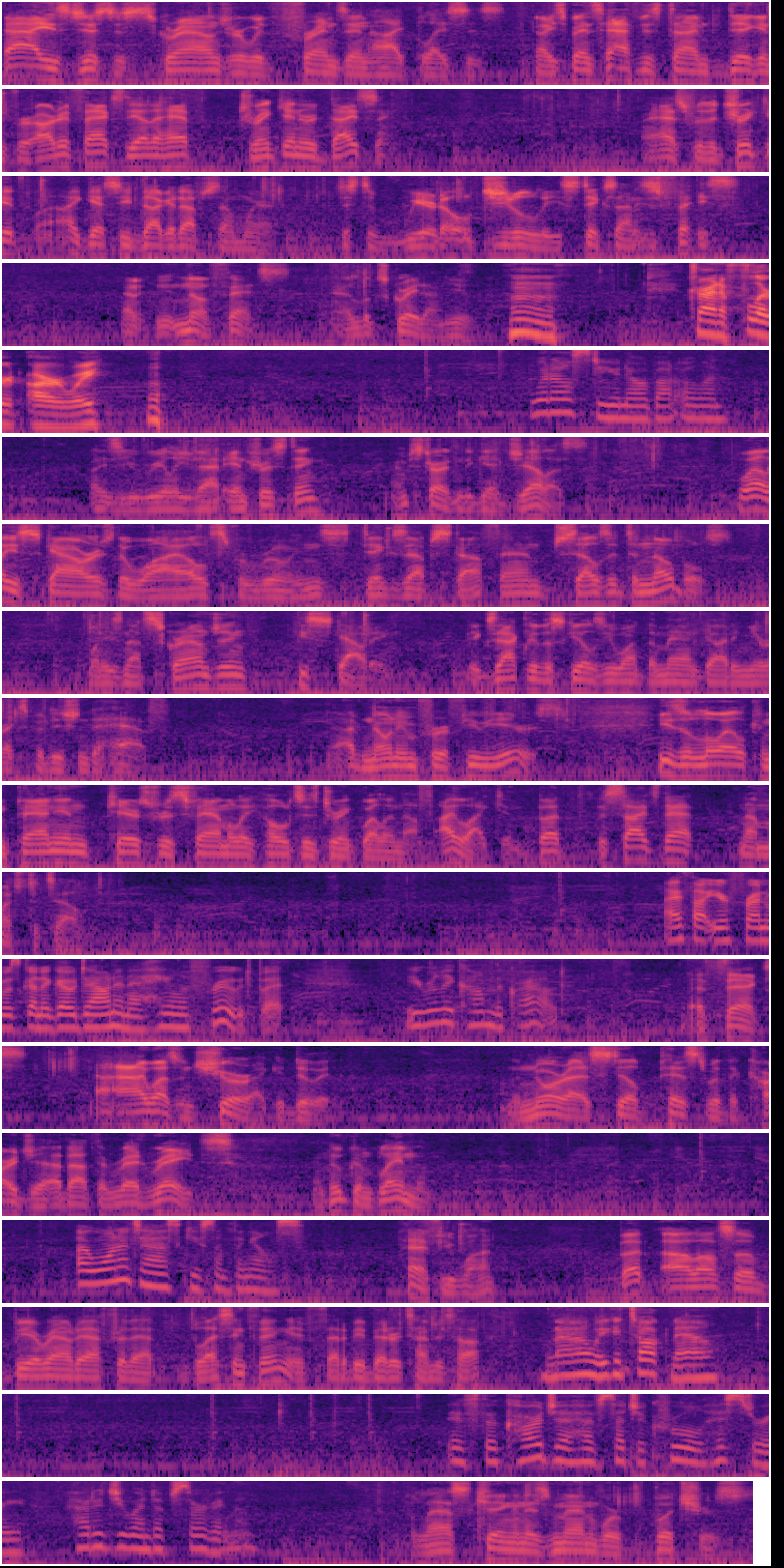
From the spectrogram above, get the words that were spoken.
Ah, he's just a scrounger with friends in high places. Now, he spends half his time digging for artifacts, the other half drinking or dicing. As for the trinket, well, I guess he dug it up somewhere. Just a weird old jewel he sticks on his face. I mean, no offense. It looks great on you. Hmm. Trying to flirt, are we? What else do you know about Olin? Is he really that interesting? I'm starting to get jealous. Well, he scours the wilds for ruins, digs up stuff, and sells it to nobles. When he's not scrounging, he's scouting. Exactly the skills you want the man guiding your expedition to have. I've known him for a few years. He's a loyal companion, cares for his family, holds his drink well enough. I like him, but besides that, not much to tell. I thought your friend was gonna go down in a hail of fruit, but you really calmed the crowd. Uh, thanks. I-, I wasn't sure I could do it. The Nora is still pissed with the Carja about the Red Raids. And who can blame them? I wanted to ask you something else. Eh, if you want. But I'll also be around after that blessing thing, if that'd be a better time to talk. No, we can talk now. If the Carja have such a cruel history, how did you end up serving them? The last king and his men were butchers.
